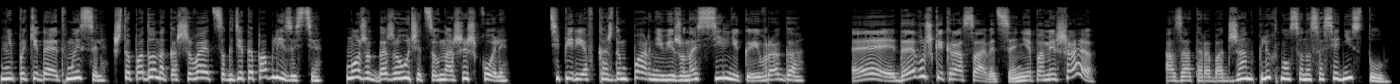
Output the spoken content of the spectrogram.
Не покидает мысль, что подонок ошивается где-то поблизости, может, даже учится в нашей школе. Теперь я в каждом парне вижу насильника и врага. «Эй, девушки-красавицы, не помешаю?» Азат Арабаджан плюхнулся на соседний стул,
